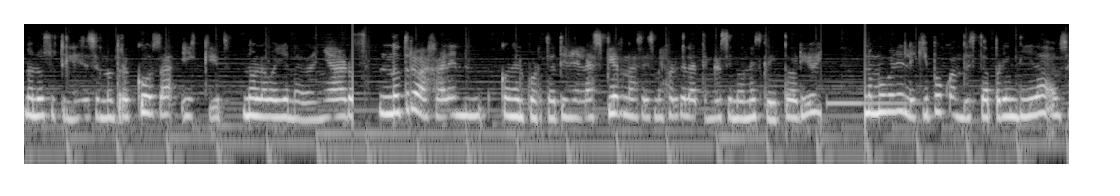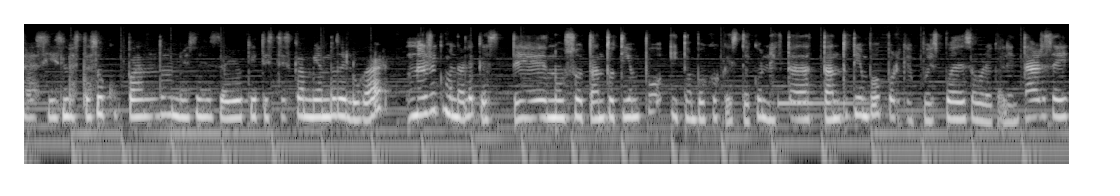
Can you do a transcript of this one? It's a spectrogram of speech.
no los utilices en otra cosa y que no la vayan a dañar. No trabajar con el portátil en las piernas, es mejor que la tengas en un escritorio. No mover el equipo cuando está prendida, o sea, si lo estás ocupando, no es necesario que te estés cambiando de lugar. No es recomendable que esté en uso tanto tiempo y tampoco que esté conectada tanto tiempo porque pues puede sobrecalentarse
